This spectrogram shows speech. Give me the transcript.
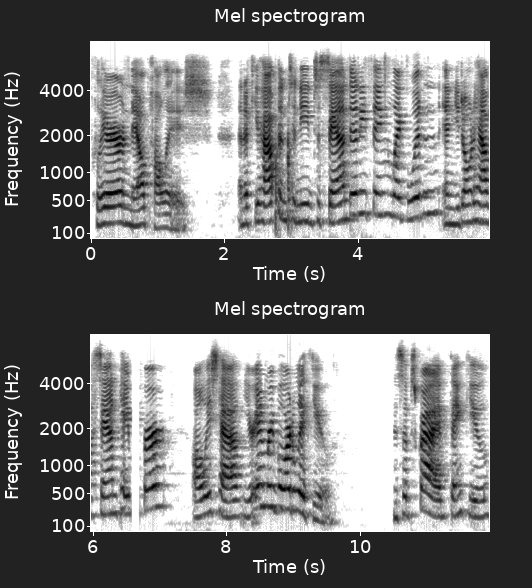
clear nail polish. And if you happen to need to sand anything like wooden and you don't have sandpaper, always have your emery board with you. And subscribe. Thank you.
